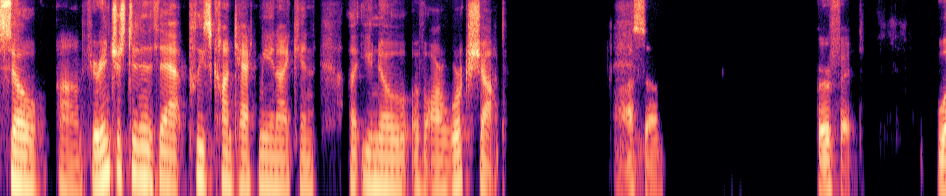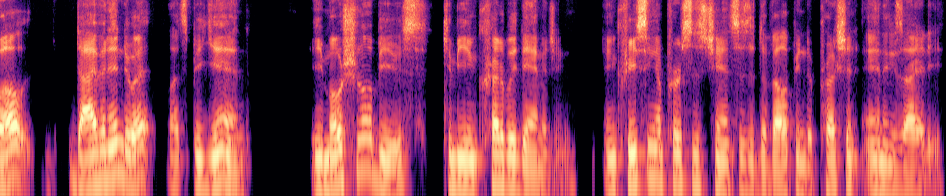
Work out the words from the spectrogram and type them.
So um, if you're interested in that, please contact me and I can let you know of our workshop. Awesome. Perfect. Well, diving into it, let's begin. Emotional abuse can be incredibly damaging, increasing a person's chances of developing depression and anxiety.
